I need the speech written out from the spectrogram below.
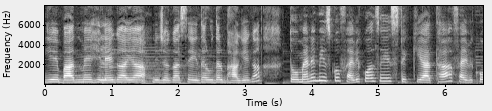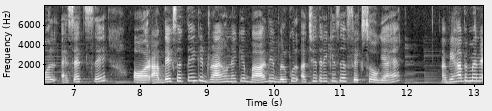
ये बाद में हिलेगा या अपनी जगह से इधर उधर भागेगा। तो मैंने भी इसको फेविकॉल से स्टिक किया था फेविकॉल एसेट से। और आप देख सकते हैं कि ड्राई होने के बाद ये बिल्कुल अच्छे तरीके से फिक्स हो गया है। अब यहाँ पे मैंने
